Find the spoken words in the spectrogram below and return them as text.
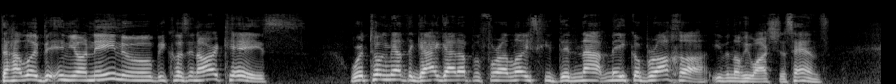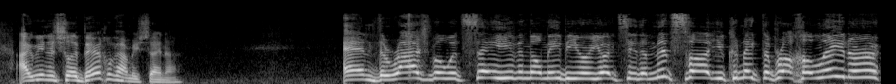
The Haloi Be'inyanenu, because in our case, we're talking about the guy got up before Allah, he did not make a bracha, even though he washed his hands. And the Rajba would say, even though maybe you're say the mitzvah, you could make the bracha later,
